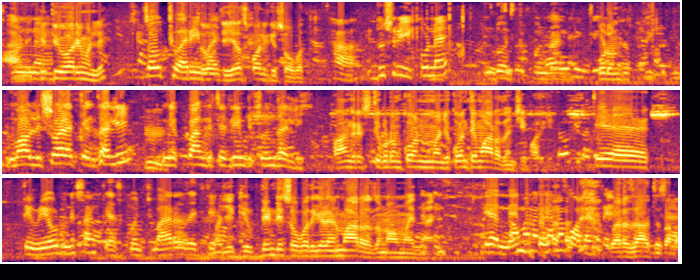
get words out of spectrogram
आणि वारी म्हणले? चौथी वारी माझी. याच पालखी सोबत. हा. दुसरी इकून आहे? दोन तिकून झाली. कुठून? माऊली सोहळ्यात एक झाली आणि एक पांगरीच्या दिंडीतून झाली. काँग्रेस तिकडून कोण म्हणजे कोणत्या महाराजांची पालखी? ते ते एवढं नाही सांगते आज कोणचे महाराज आहेत ते. म्हणजे की दिंडी सोबत गेले आणि महाराजाचं नाव माहीत नाही. ते नाही बरं जायचं चला.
